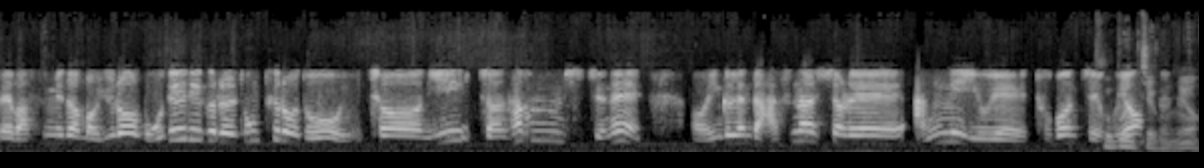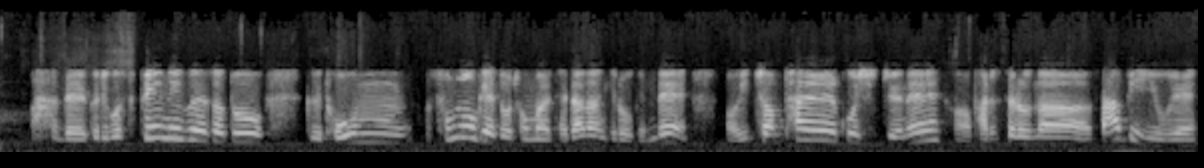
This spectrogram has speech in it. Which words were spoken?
네, 맞습니다. 뭐 유럽 5대 리그를 통틀어도 2002, 2003 시즌에 어, 잉글랜드 아스날 시절의 앙리 이후에 두 번째고요. 두 번째군요. 아, 네, 그리고 스페인 리그에서도 그 도움 20개도 정말 대단한 기록인데 어, 2008, 9 시즌에 어, 바르셀로나 사비 이후에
